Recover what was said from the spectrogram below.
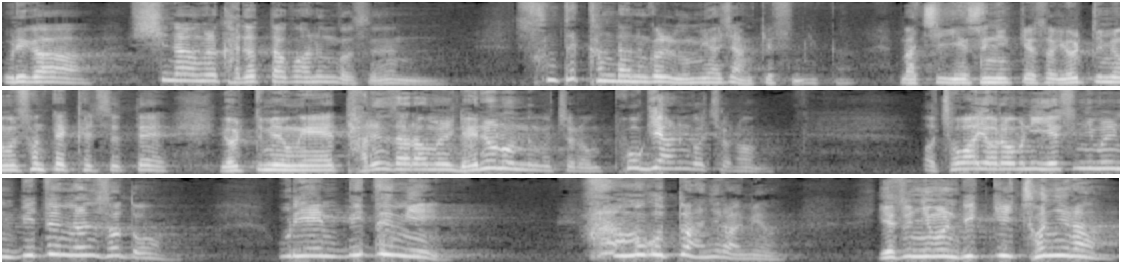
우리가 신앙을 가졌다고 하는 것은 선택한다는 걸 의미하지 않겠습니까? 마치 예수님께서 12명을 선택했을 때 12명의 다른 사람을 내려놓는 것처럼 포기하는 것처럼 어, 저와 여러분이 예수님을 믿으면서도 우리의 믿음이 아무것도 아니라면 예수님을 믿기 전이나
